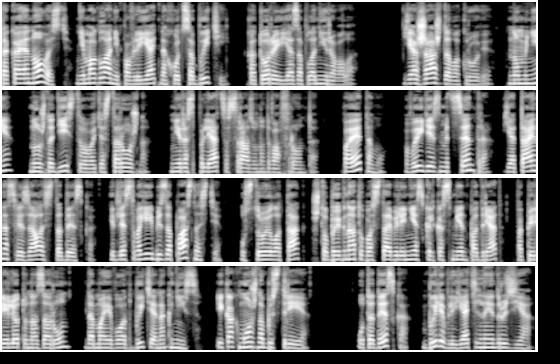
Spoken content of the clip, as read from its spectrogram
Такая новость не могла не повлиять на ход событий, которые я запланировала. Я жаждала крови, но мне нужно действовать осторожно, не распыляться сразу на два фронта. Поэтому, выйдя из медцентра, я тайно связалась с Тадеско и для своей безопасности устроила так, чтобы Игнату поставили несколько смен подряд по перелету на Зарун до моего отбытия на Книз, и как можно быстрее. У Тадеско были влиятельные друзья,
